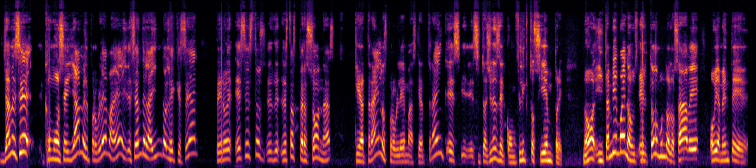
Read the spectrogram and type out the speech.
Llámese como se llame el problema, ¿eh? sean de la índole que sean, pero es estos, estas personas que atraen los problemas, que atraen eh, eh, situaciones de conflicto siempre, ¿no? Y también, bueno, el, todo el mundo lo sabe, obviamente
